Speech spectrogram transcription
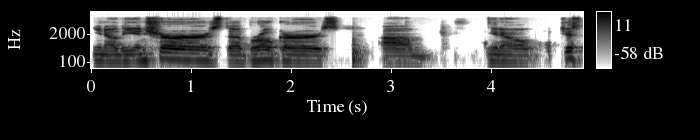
you know the insurers, the brokers, um, you know, just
